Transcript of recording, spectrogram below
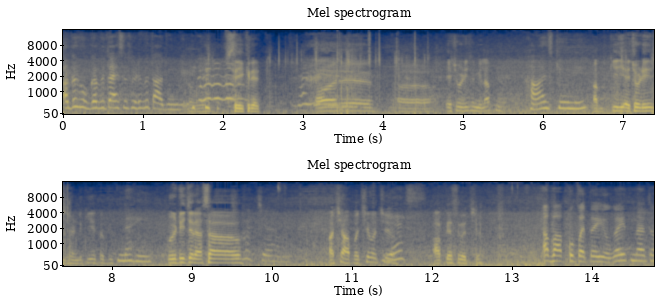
अगर होगा भी तो ऐसे थोड़ी बता दूँगी। सीक्रेट और एच से मिला आपने? हाँ क्यों नहीं? अब की एच झंड की है कभी? नहीं। कोई टीचर ऐसा अच्छा आप अच्छे बच्चे Yes. आप कैसे बच्चे अब आपको पता ही होगा इतना तो।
